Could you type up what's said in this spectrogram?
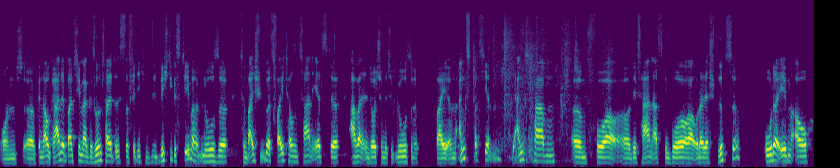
Und äh, genau, gerade beim Thema Gesundheit ist das, finde ich, ein wichtiges Thema Hypnose. Zum Beispiel über 2000 Zahnärzte arbeiten in Deutschland mit Hypnose bei ähm, Angstpatienten, die Angst haben ähm, vor äh, dem Zahnarzt, dem Bohrer oder der Spritze oder eben auch,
